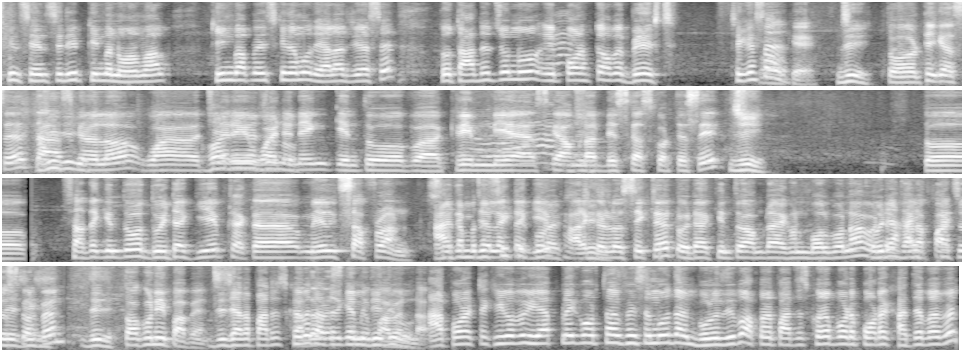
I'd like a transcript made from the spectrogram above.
স্কিন সেনসিটিভ কিংবা নর্মাল কিংবা আপনার স্কিনের মধ্যে অ্যালার্জি আছে। তো তাদের জন্য এই প্রোডাক্টটা হবে বেস্ট ঠিক আছে. জি। তো ঠিক আছে আজকে হলো চেরি। হোয়াইটেনিং কিন্তু ক্রিম নিয়ে আজকে আমরা ডিসকাস করতেছি। জি। তো সাথে কিন্তু দুইটা গিফট একটা মিল্ক সাফরান একটা গিফট আরেকটা হলো সিক্রেট ওইটা কিন্তু আমরা এখন বলব না ওইটা যারা পারচেজ করবেন জি, জি। তখনই পাবেন। যে যারা পারচেজ করবে তাদেরকে আমি দিয়ে দেবো। আর প্রোডাক্টটা কীভাবে অ্যাপ্লাই করতে হবে ফেসের মধ্যে আমি বলে দিব আপনারা পারচেজ করার পরে প্রোডাক্ট হাতে পাবেন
